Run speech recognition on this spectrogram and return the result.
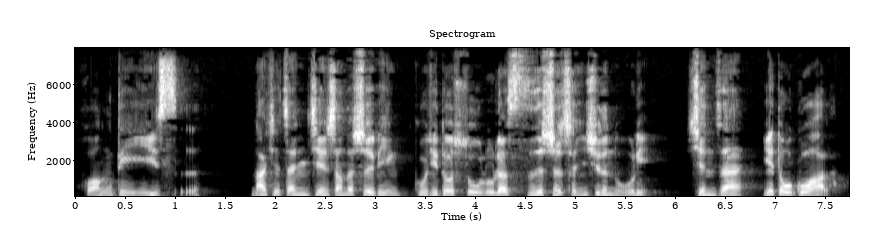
皇帝一死，那些战舰上的士兵估计都输入了死侍程序的奴隶，现在也都挂了。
